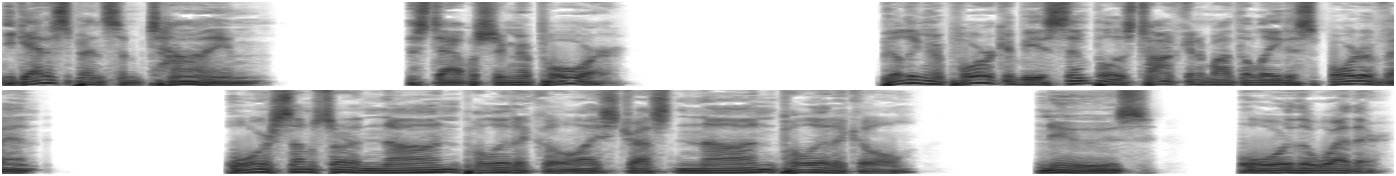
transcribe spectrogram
You got to spend some time establishing rapport. Building rapport could be as simple as talking about the latest sport event or some sort of non political, I stress non political news or the weather.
